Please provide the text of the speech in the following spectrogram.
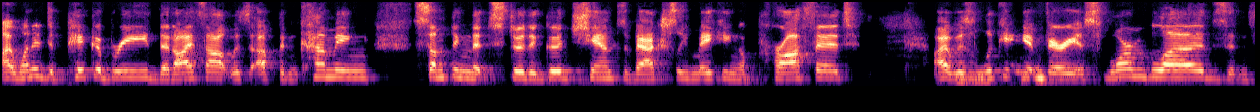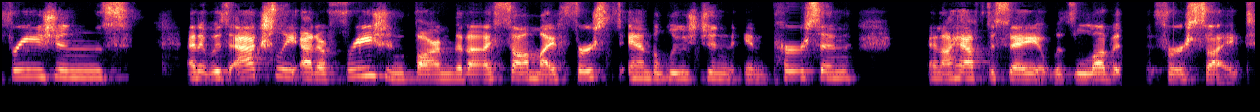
I wanted to pick a breed that I thought was up and coming, something that stood a good chance of actually making a profit. I was mm-hmm. looking at various warm bloods and Friesians. And it was actually at a Friesian farm that I saw my first Andalusian in person. And I have to say, it was love at first sight.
